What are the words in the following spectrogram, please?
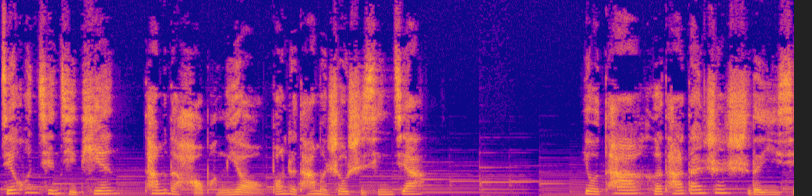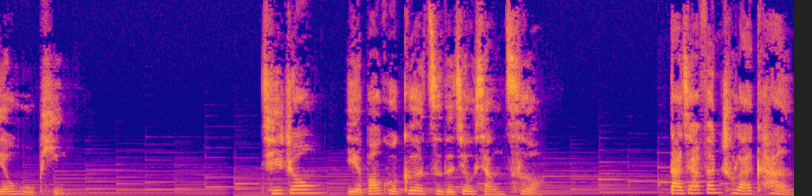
结婚前几天，他们的好朋友帮着他们收拾新家，有他和他单身时的一些物品，其中。也包括各自的旧相册。大家翻出来看，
